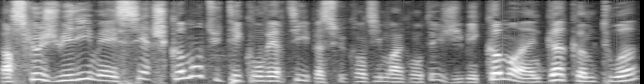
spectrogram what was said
Parce que je lui ai dit, mais Serge, comment tu t'es converti? Parce que quand il me racontait, je lui ai dit, mais comment un gars comme toi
